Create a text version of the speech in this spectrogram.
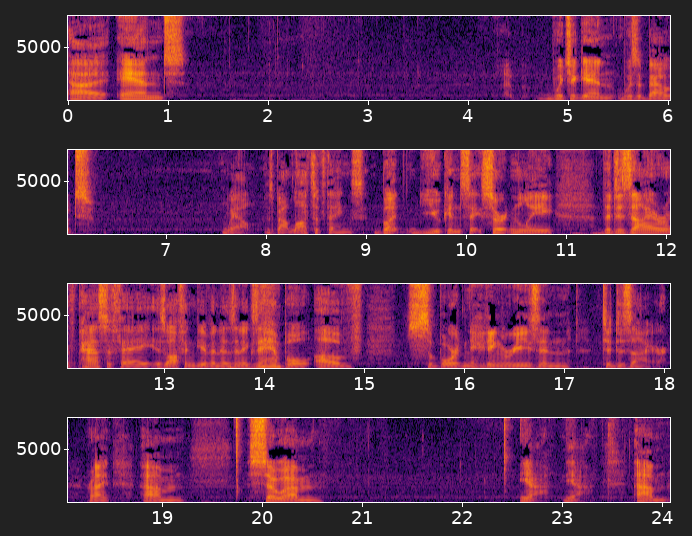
uh, and which again was about well, it's about lots of things, but you can say certainly the desire of Pasiphae is often given as an example of subordinating reason to desire right? Um, so, um, yeah, yeah. Um,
